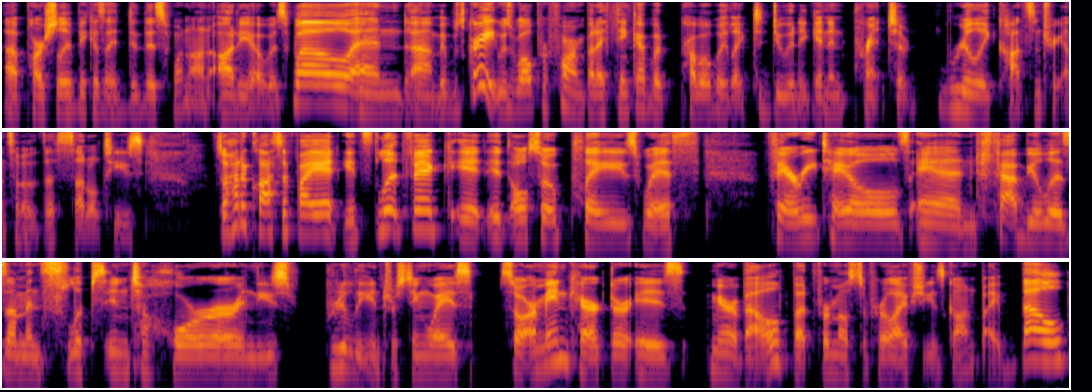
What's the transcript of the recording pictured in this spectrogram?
uh, partially because I did this one on audio as well, and um, it was great, it was well performed, but I think I would probably like to do it again in print to really concentrate on some of the subtleties. So, how to classify it? It's litfic, it, it also plays with fairy tales and fabulism and slips into horror in these really interesting ways. So our main character is Mirabelle, but for most of her life she has gone by Belle.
